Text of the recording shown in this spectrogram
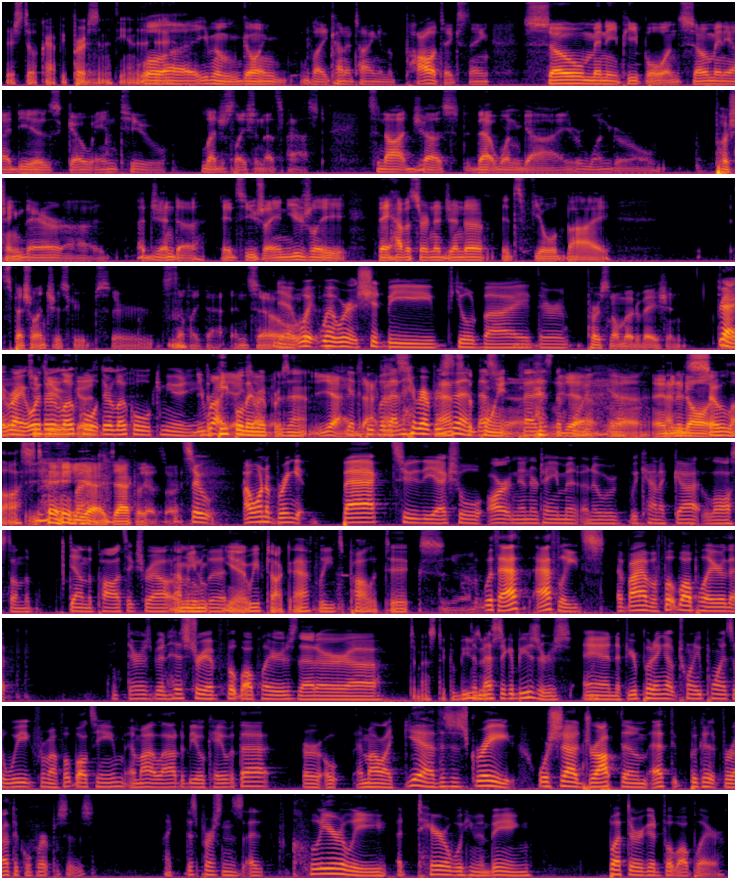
they're still a crappy person at the end of Well, the day. uh, even going like kind of tying in the politics thing, so many people and so many ideas go into legislation that's passed. It's not just that one guy or one girl pushing their uh, agenda. It's usually and usually they have a certain agenda. It's fueled by special interest groups or stuff like that, and so Yeah, wh- wh- where it should be fueled by their personal motivation. to- right, right, or their local good. their local community. The right, people they represent. Yeah, yeah, the exactly. people that they represent. That's the point. That is the yeah, point. Yeah, and That you is don't. so lost. yeah, exactly. Yeah. So I want to bring it back to the actual art and entertainment. I know we're, we kind of got lost on the down the politics route. I I mean, bit. yeah, we've talked athletes, politics. Yeah. with ath- athletes, if I have a football player that there has been history of football players that are uh, Domestic abuse. domestic abusers, and if you're putting up 20 points a week for my football team, am I allowed to be okay with that? Or oh, am I like, yeah, this is great, or should I drop them eth- because for ethical purposes? Like this person's a, clearly a terrible human being, but they're a good football player.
